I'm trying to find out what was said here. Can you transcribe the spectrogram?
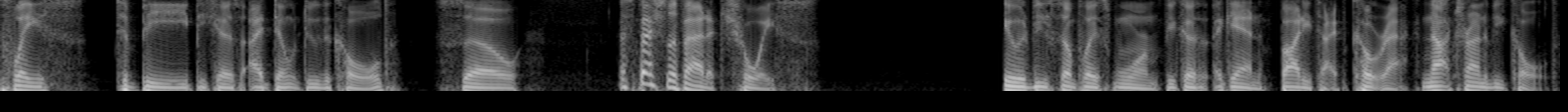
place to be because I don't do the cold. So, especially if I had a choice, it would be someplace warm because again, body type, coat rack, not trying to be cold.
